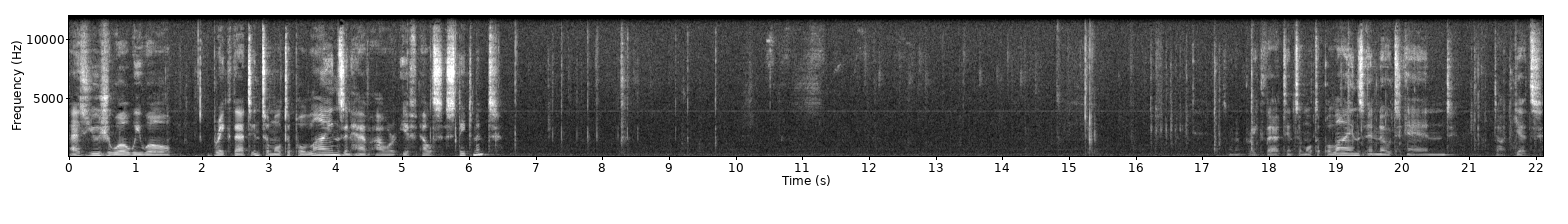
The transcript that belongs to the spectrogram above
As usual, we will break that into multiple lines and have our if-else statement. So I'm going to break that into multiple lines and note end dot get.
